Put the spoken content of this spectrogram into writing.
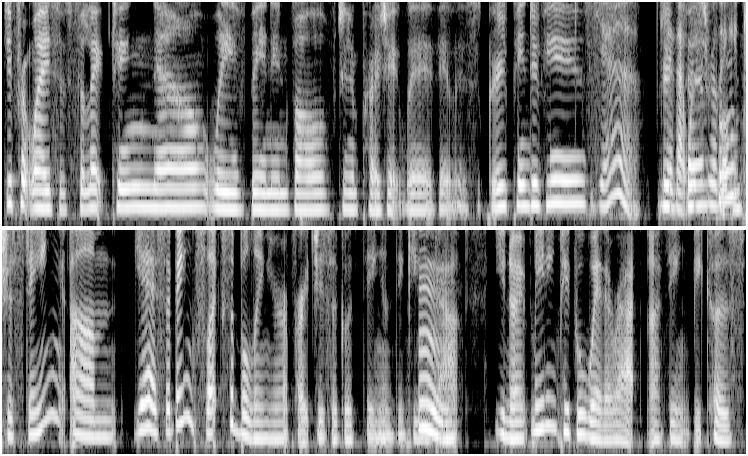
different ways of selecting now. We've been involved in a project where there was group interviews. Yeah, yeah, that was really interesting. Um, yeah, so being flexible in your approach is a good thing, and thinking Hmm. about you know meeting people where they're at. I think because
